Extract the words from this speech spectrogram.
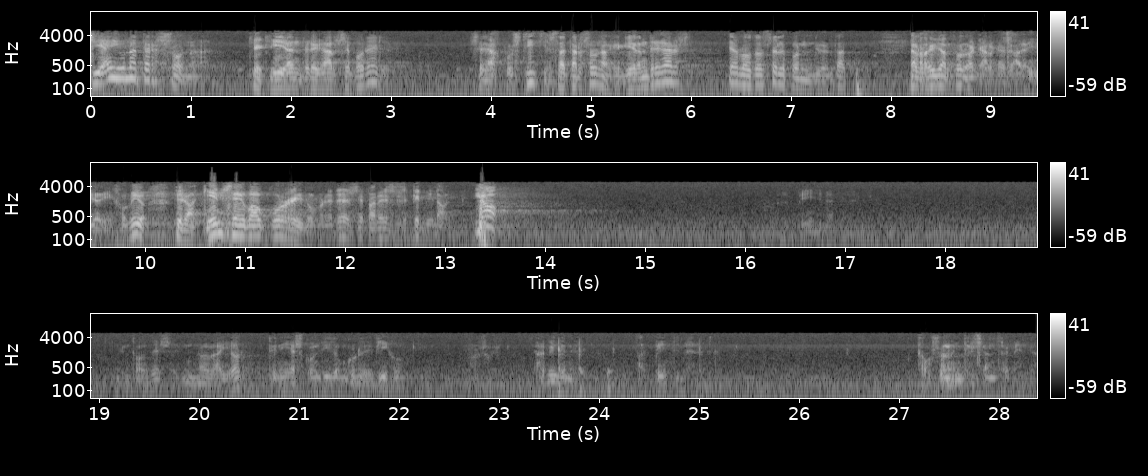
Si hay una persona que quiera entregarse por él, será justicia esta persona que quiera entregarse y al otro se le pone en libertad. El rey lanzó una carcajada y yo hijo mío, pero ¿a quién se va a ocurrir ofrecerse para ese criminal? ¡Yo! Entonces, en Nueva York tenía escondido un crucifijo al príncipe, al príncipe. Causó una impresión tremenda.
